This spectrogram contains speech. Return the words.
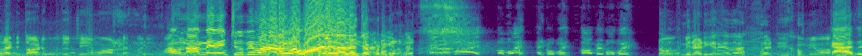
అలాంటి తాడు ఇప్పుడు వచ్చేమో ఆడలేదు మరి. అవునా? మేమేం చూపిమని అడగల వాళ్ళే అలా చెప్పడం మీరు అడిగారు కదా అలాంటి మేము కాదు.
